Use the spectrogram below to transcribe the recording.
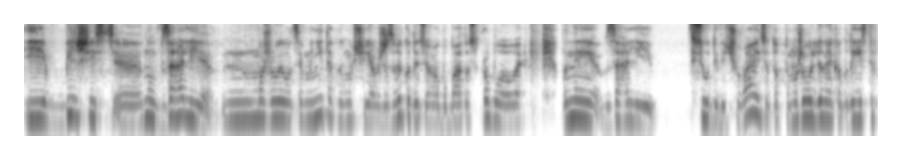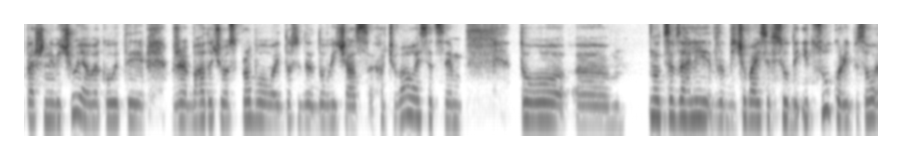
І більшість, е, ну, взагалі, можливо, це мені так, тому що я вже звикла до цього, бо багато спробувала, але вони взагалі. Всюди відчуваються, тобто, можливо, людина, яка буде їсти вперше, не відчує, але коли ти вже багато чого спробувала і досить довгий час харчувалася цим, то е, Ну, це взагалі відчувається всюди. І цукор, і підсоло...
